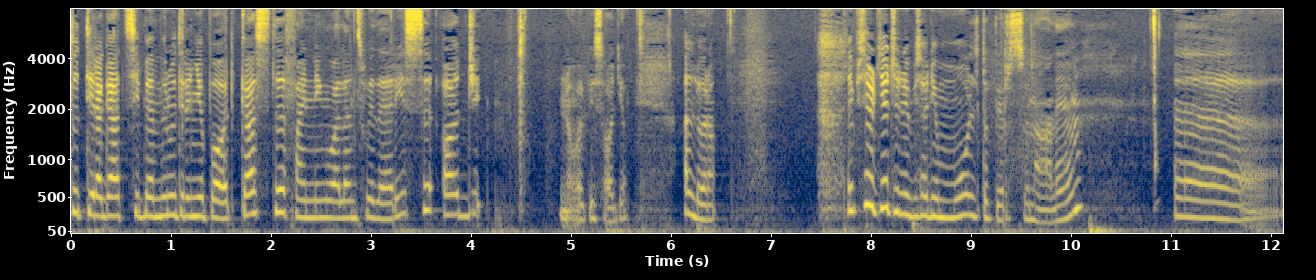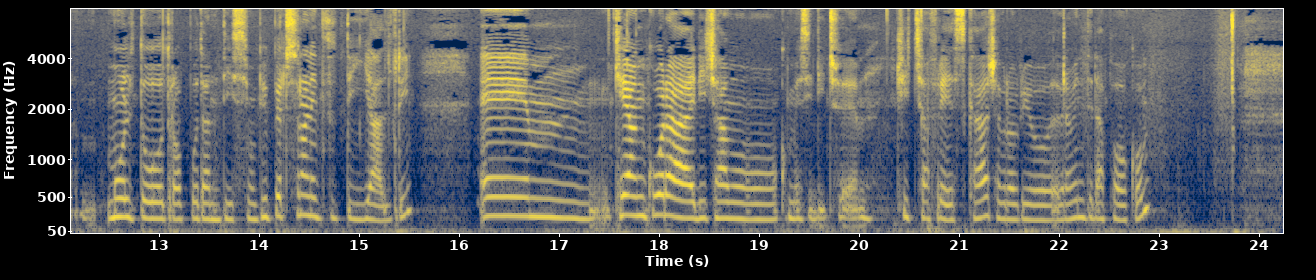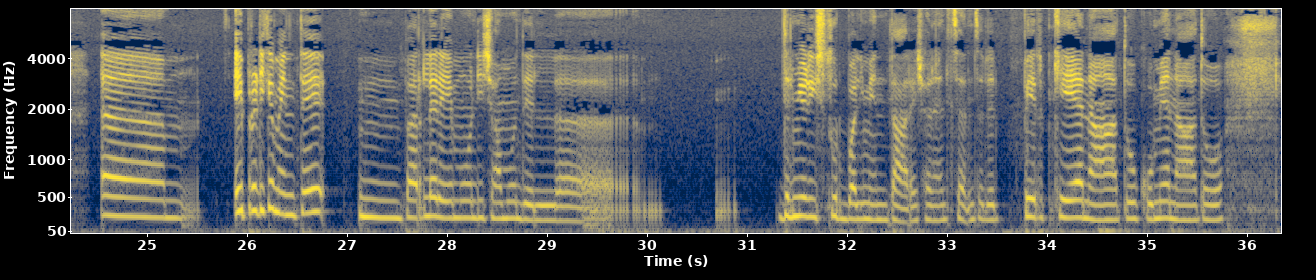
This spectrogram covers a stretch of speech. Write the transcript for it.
A tutti ragazzi, benvenuti nel mio podcast Finding Balance with Eris. Oggi, nuovo episodio. Allora, l'episodio di oggi è un episodio molto personale, eh, molto troppo tantissimo, più personale di tutti gli altri, e, che ancora è diciamo, come si dice, ciccia fresca, cioè proprio veramente da poco. Eh, e praticamente mm, parleremo, diciamo, del, del mio disturbo alimentare, cioè nel senso del perché è nato, come è nato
